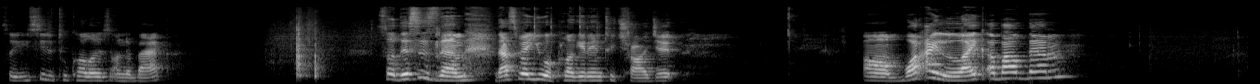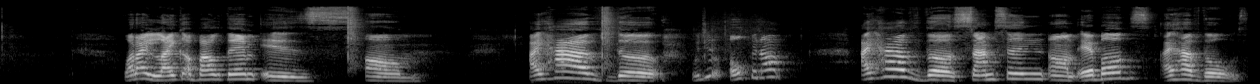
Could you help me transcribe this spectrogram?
So you see the two colors on the back? So this is them. That's where you will plug it in to charge it. Um what i like about them what i like about them is um i have the would you open up? I have the Samsung um, earbuds. I have those.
